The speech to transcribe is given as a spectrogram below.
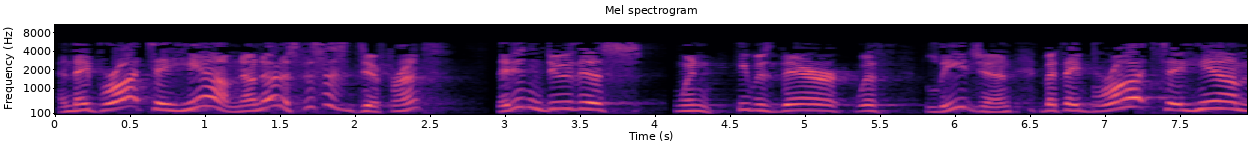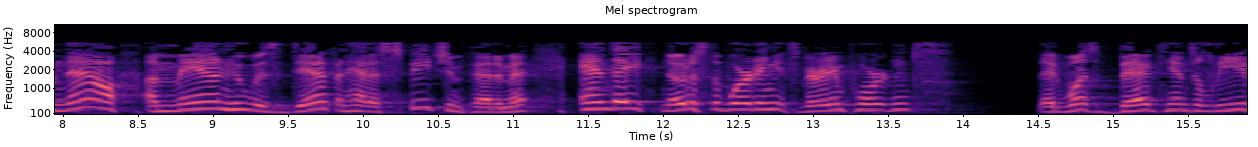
And they brought to him, now notice this is different. They didn't do this when he was there with Legion, but they brought to him now a man who was deaf and had a speech impediment, and they, notice the wording, it's very important. They had once begged him to leave,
